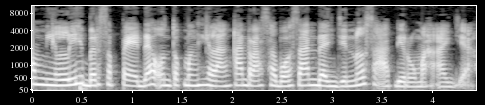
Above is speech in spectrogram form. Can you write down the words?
memilih bersepeda untuk menghilangkan rasa bosan dan jenuh saat di rumah aja.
